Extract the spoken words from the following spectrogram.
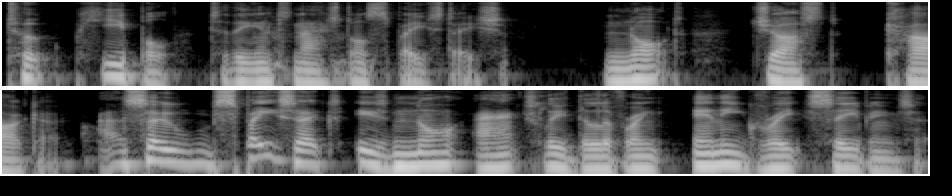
took people to the International Space Station, not just cargo. Uh, so SpaceX is not actually delivering any great savings here.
